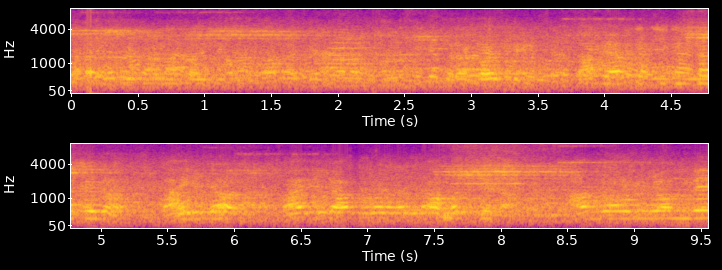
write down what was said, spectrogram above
তাকে। তাকে আজকে চিকিৎসার জন্য বাইরে যাওয়ার বাইরে যাওয়ার দেওয়া হচ্ছে না। আমরা অবিলম্বে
